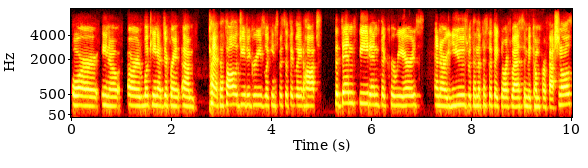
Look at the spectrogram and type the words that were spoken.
or you know are looking at different um, plant pathology degrees looking specifically at hops that then feed into careers and are used within the Pacific Northwest and become professionals.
